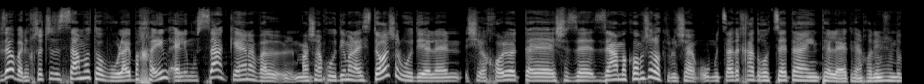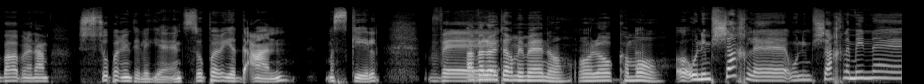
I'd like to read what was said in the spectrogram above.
וזהו, ואני חושבת שזה שם אותו, ואולי בחיים, אין לי מושג, כן, אבל מה שאנחנו יודעים על ההיסטוריה של וודי אלן, שיכול להיות אה, שזה זה המקום שלו, כאילו שהוא מצד אחד רוצה את האינטלקט, אנחנו יודעים שמדובר על בן אדם סופר אינטליגנט, סופר ידען, משכיל, ו... אבל לא יותר ממנו, או לא כמוהו. הוא נמשך, ל... הוא נמשך למין... אה.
